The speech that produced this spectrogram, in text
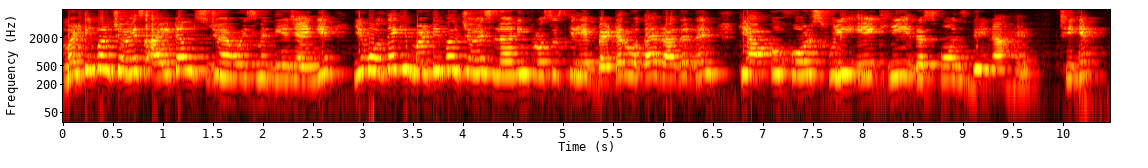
मल्टीपल चॉइस आइटम्स जो है वो इसमें दिए जाएँगे। ये बोलते हैं कि मल्टीपल चॉइस लर्निंग प्रोसेस के लिए बेटर होता है रादर देन कि आपको फोर्सफुली एक ही रिस्पॉन्स देना है। ठीक है?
